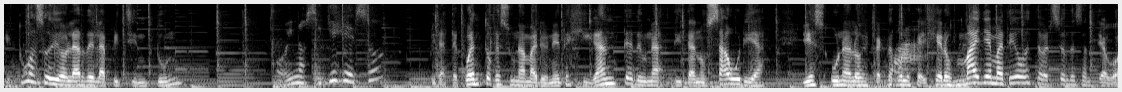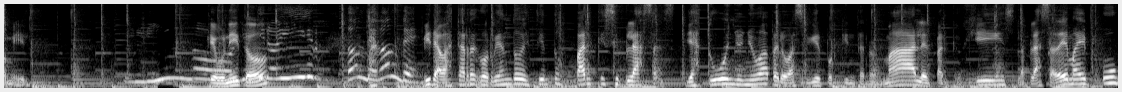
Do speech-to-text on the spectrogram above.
¿Y tú has oído hablar de la Pichintún? Hoy no sé qué es eso. Mira, te cuento que es una marioneta gigante de una titanosauria y es uno de los espectáculos Guau. callejeros más llamativos de esta versión de Santiago Mil. Qué lindo. Qué bonito. Yo. Mira, va a estar recorriendo distintos parques y plazas. Ya estuvo en Ñuñoa, pero va a seguir por Quinta Normal, el Parque O'Higgins, la Plaza de Maipú.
